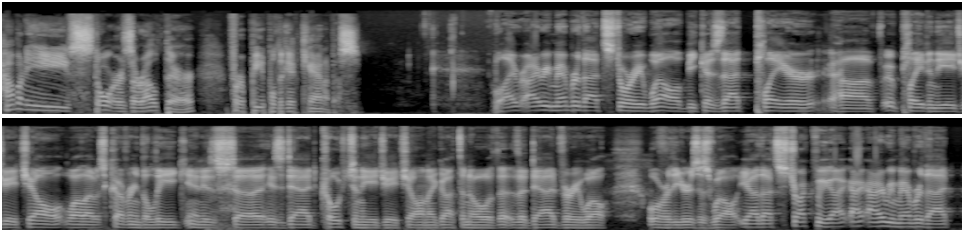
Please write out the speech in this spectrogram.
how many stores are out there for people to get cannabis? Well, I, I, remember that story well because that player uh, played in the AJHL while I was covering the league, and his uh, his dad coached in the AJHL, and I got to know the, the dad very well over the years as well. Yeah, that struck me. I, I, I remember that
